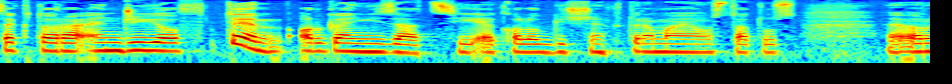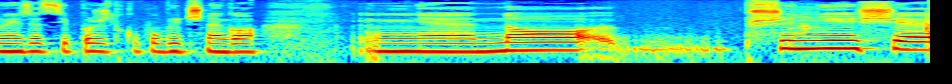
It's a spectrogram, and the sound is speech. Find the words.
sektora NGO, w tym organizacji ekologicznych, które mają status organizacji pożytku publicznego, no, przyniesie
